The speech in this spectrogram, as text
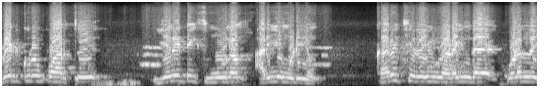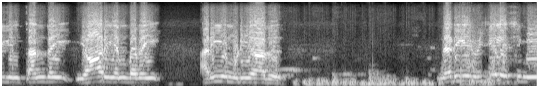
பெட் குரூப் பார்த்து ஜெனடிக்ஸ் மூலம் அறிய முடியும். கருச்சிதைவு அடைந்த குழந்தையின் தந்தை யார் என்பதை அறிய முடியாது. நடிகை விஜயலட்சுமி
